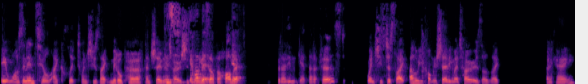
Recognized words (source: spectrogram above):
it wasn't until I clicked when she's like Middle Perth and shaving her toes. She's she's calling herself a hobbit, Yeah. but I didn't get that at first. When she's just like, "Oh, you caught me shaving my toes," I was like, "Okay,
